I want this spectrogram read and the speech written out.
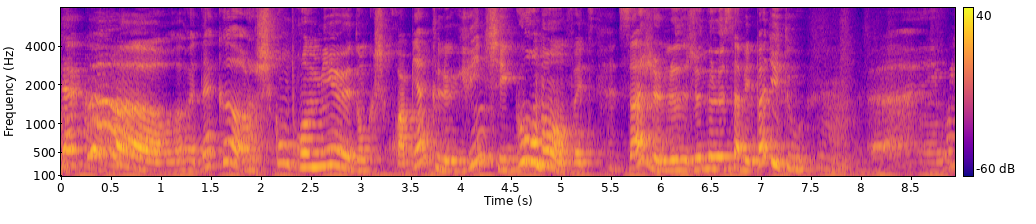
d'accord, d'accord, je comprends mieux. Donc je crois bien que le Grinch est gourmand en fait. Ça, je, le- je ne le savais pas du tout. Eh oui,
